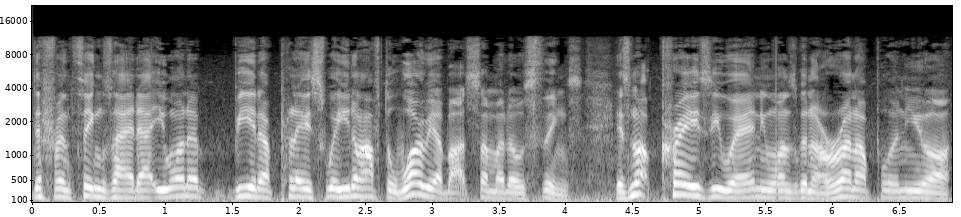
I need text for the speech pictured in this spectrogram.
different things like that. You want to be in a place where you don't have to worry about some of those things. It's not crazy where anyone's gonna run up on you or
